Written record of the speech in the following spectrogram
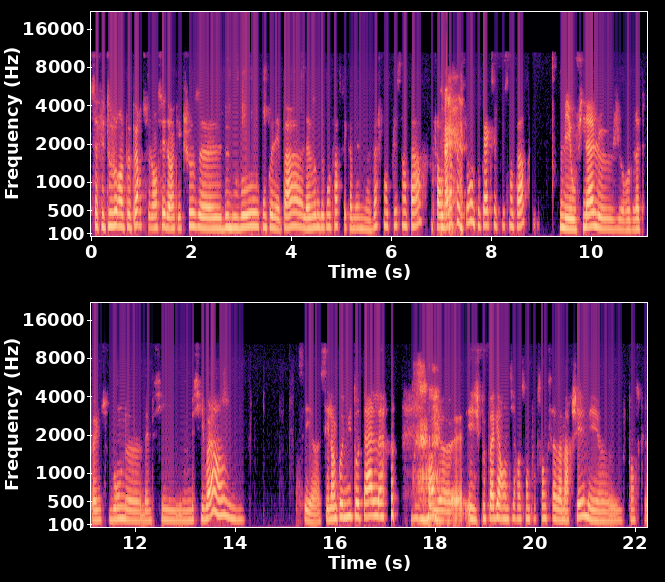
ça fait toujours un peu peur de se lancer dans quelque chose de nouveau qu'on connaît pas. La zone de confort, c'est quand même vachement plus sympa. Enfin, on a l'impression, en tout cas, que c'est plus sympa. Mais au final, euh, je regrette pas une seconde, euh, même si, même si voilà, hein, c'est euh, l'inconnu total. et, euh, et je peux pas garantir à 100% que ça va marcher, mais je pense que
